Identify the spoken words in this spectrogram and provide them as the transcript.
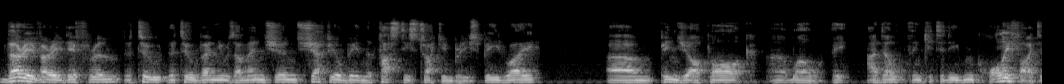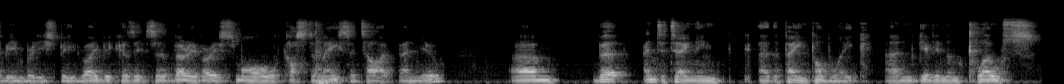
very very different. The two the two venues I mentioned, Sheffield being the fastest track in British Speedway, um, Pinjar Park, uh, well, it, I don't think it'd even qualify to be in British Speedway because it's a very, very small Costa Mesa type venue. Um, but entertaining uh, the paying public and giving them close,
